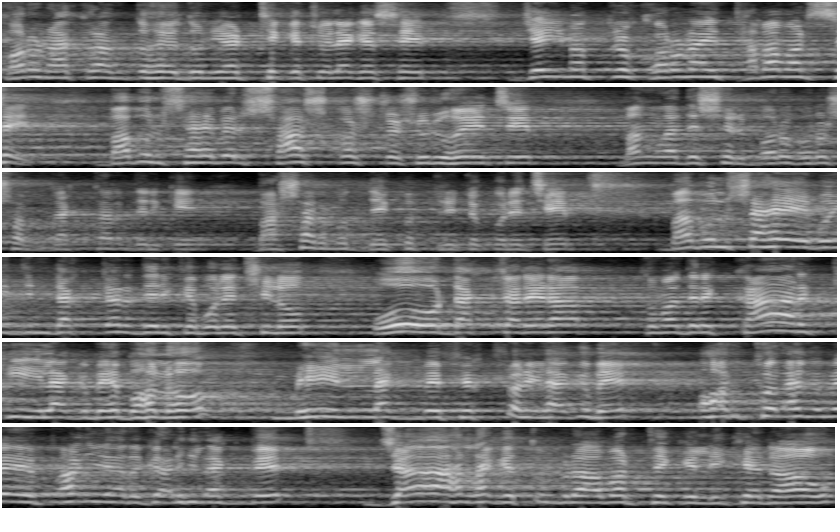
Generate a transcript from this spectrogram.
করোনা আক্রান্ত হয়ে দুনিয়ার থেকে চলে গেছে। যেই মাত্র করোনায় থাবা মারছে, বাবুল সাহেবের শ্বাসকষ্ট শুরু হয়েছে। বাংলাদেশের বড় বড় সব ডাক্তারদেরকে বাসার মধ্যে একত্রিত করেছে। বাবুল সাহেব ওই দিন ডাক্তারদেরকে বলেছিল, ও ডাক্তারেরা, তোমাদের কার কি লাগবে বলো? মিল লাগবে, ফ্যাক্টরি লাগবে, অর্থ লাগবে বাড়ি আর গাড়ি লাগবে। যা লাগে তোমরা আমার থেকে লিখে নাও।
